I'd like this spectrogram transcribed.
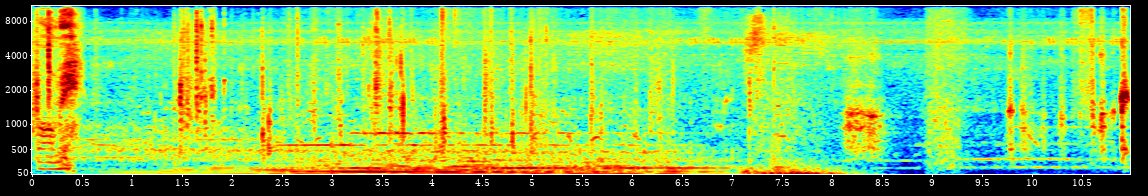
Follow me. Fuck.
